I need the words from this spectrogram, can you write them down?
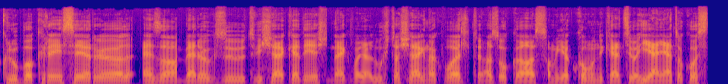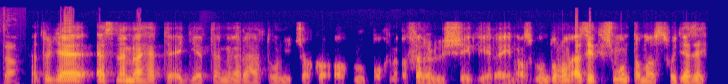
Klubok részéről ez a berögzült viselkedésnek, vagy a lustaságnak volt az oka az, ami a kommunikáció hiányát okozta? Hát ugye ezt nem lehet egyértelműen rátolni csak a, a kluboknak a felelősségére, én azt gondolom. Ezért is mondtam azt, hogy ez egy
